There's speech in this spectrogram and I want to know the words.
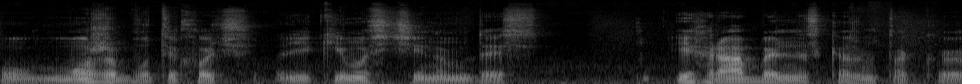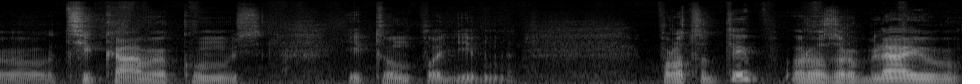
ну, може бути хоч якимось чином десь іграбельне, скажімо так, цікаве комусь і тому подібне. Прототип розробляю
